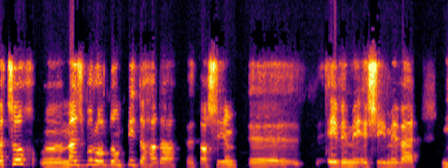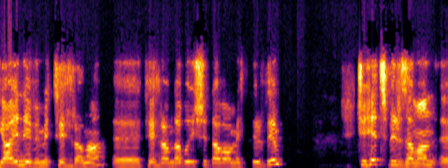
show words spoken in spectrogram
və çox e, məcbur oldum bir daha da daşıyım e, evimi, eşiyimi və yayın evimi Tehrana. E, Tehranda bu işi davam etdirdim ki, heç bir zaman e,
